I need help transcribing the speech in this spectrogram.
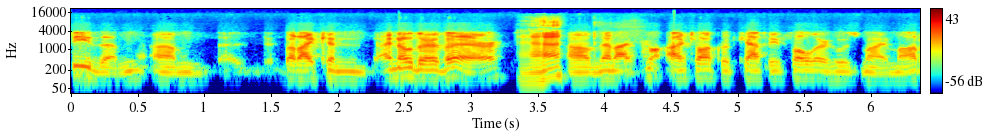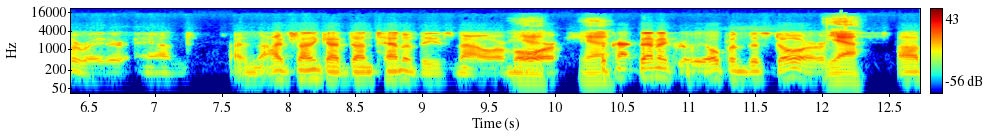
see them, um, but I can. I know they're there. Uh-huh. Um, then I I talk with Kathy Fuller, who's my moderator, and and I think I've done ten of these now or more. Yeah, yeah. The pandemic really opened this door. Yeah. Uh,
